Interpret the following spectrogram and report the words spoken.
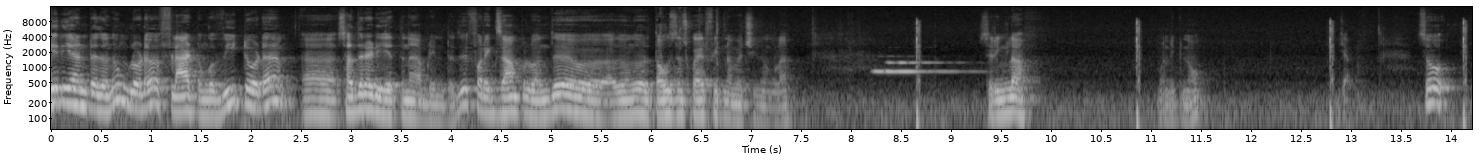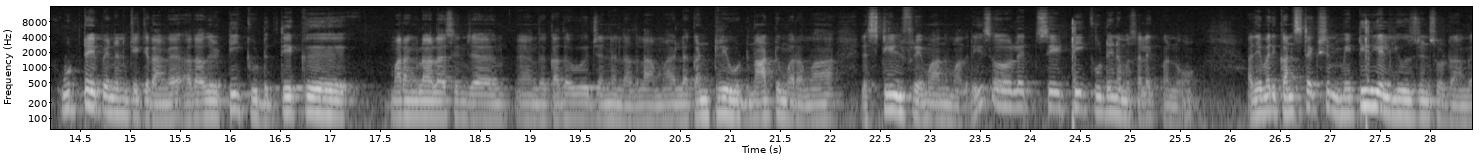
ஏரியான்றது வந்து உங்களோட ஃப்ளாட் உங்கள் வீட்டோட சதுரடி எத்தனை அப்படின்றது. ஃபார் எக்ஸாம்பிள் வந்து அது வந்து ஒரு தௌசண்ட் ஸ்கொயர் ஃபீட் நம்ம வச்சுக்கோங்களேன். சரிங்களா? மன்னிக்கணும் யா ஸோ உட் டைப் என்னன்னு கேட்குறாங்க அதாவது டீக் குட் தேக்கு மரங்களால் செஞ்ச அந்த கதவு ஜன்னல் அதெல்லாமா? இல்லை கண்ட்ரி வுட் நாட்டு மரமா? இல்லை ஸ்டீல் ஃப்ரேமா அந்த மாதிரி. ஸோ லெட் சே டீக் வுட்டே நம்ம செலக்ட் பண்ணுவோம். அதே மாதிரி கன்ஸ்ட்ரக்ஷன் மெட்டீரியல் யூஸ்டுன்னு சொல்கிறாங்க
